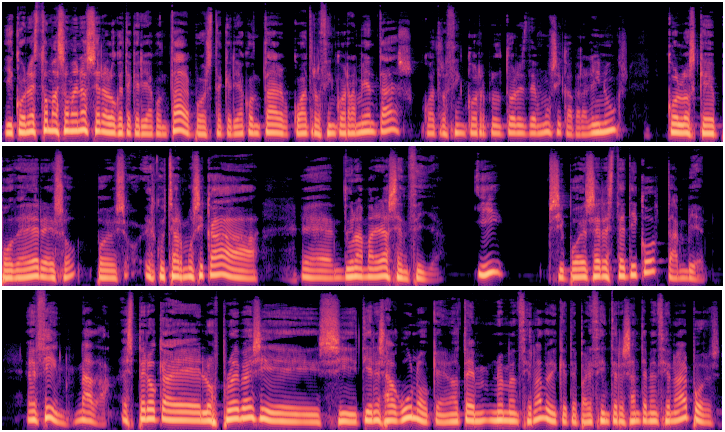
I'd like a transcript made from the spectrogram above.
Y con esto más o menos era lo que te quería contar. Pues te quería contar cuatro o cinco herramientas, cuatro o cinco reproductores de música para Linux, con los que poder eso, pues escuchar música eh, de una manera sencilla. Y si puede ser estético, también. En fin, nada, espero que los pruebes y si tienes alguno que no, te, no he mencionado y que te parece interesante mencionar, pues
